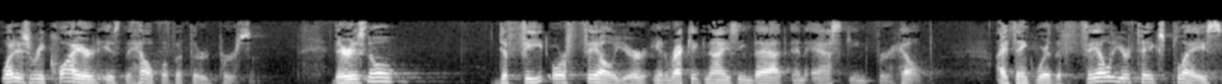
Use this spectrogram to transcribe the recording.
what is required is the help of a third person. There is no defeat or failure in recognizing that and asking for help. I think where the failure takes place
